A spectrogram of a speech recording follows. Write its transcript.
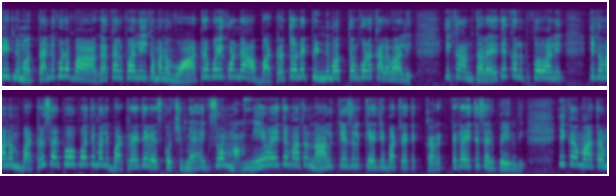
వీటిని మొత్తాన్ని కూడా బాగా కలపాలి. ఇక మనం వాటర్ పోయకుండా ఆ బటర్తోనే పిండి మొత్తం కూడా కలవాలి. ఇక అంతలా అయితే కలుపుకోవాలి. ఇక మనం బటర్ సరిపోకపోతే మళ్ళీ బటర్ అయితే వేసుకోవచ్చు. మ్యాక్సిమం మేమైతే మాత్రం నాలుగు కేజీలు కేజీ బటర్ అయితే కరెక్ట్గా అయితే సరిపోయింది. ఇక మాత్రం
